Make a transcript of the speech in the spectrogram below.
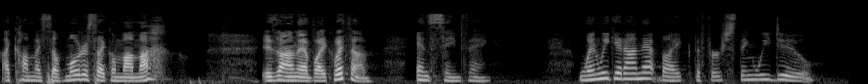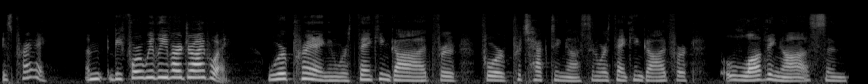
I call myself Motorcycle Mama, is on that bike with him. And same thing. When we get on that bike, the first thing we do is pray. Before we leave our driveway, we're praying and we're thanking God for, for protecting us and we're thanking God for loving us and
